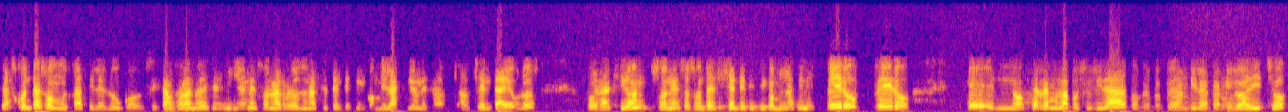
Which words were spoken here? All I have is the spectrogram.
Las cuentas son muy fáciles, Luco. Si estamos hablando de 6 millones, son alrededor de unas 75.000 acciones a 80 euros por acción. Son eso, son 65.000 acciones. Pero, pero, eh, no cerremos la posibilidad, porque el propio Dambila también lo ha dicho,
